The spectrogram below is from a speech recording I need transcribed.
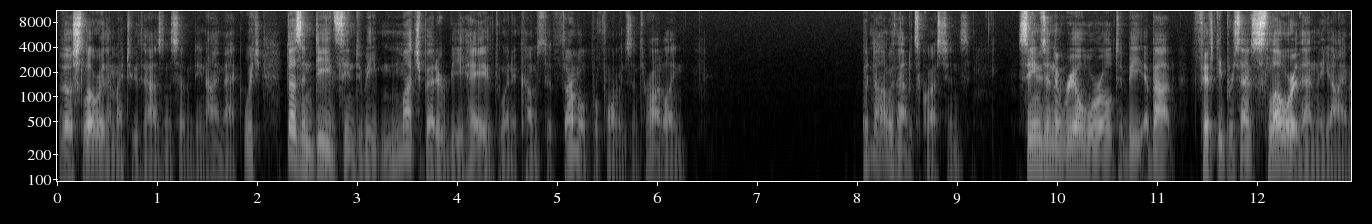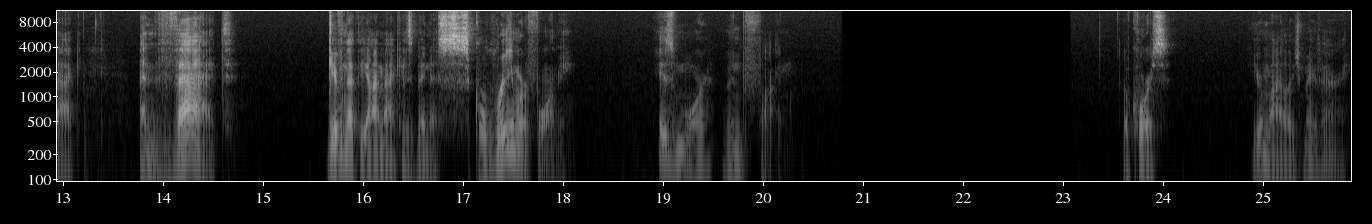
though slower than my 2017 iMac, which does indeed seem to be much better behaved when it comes to thermal performance and throttling, but not without its questions, seems in the real world to be about 50% slower than the iMac. And that, given that the iMac has been a screamer for me, is more than fine. Of course, your mileage may vary.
